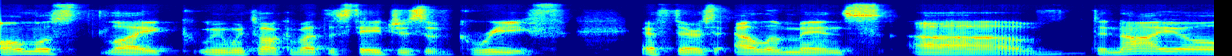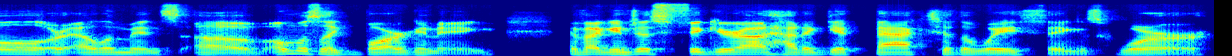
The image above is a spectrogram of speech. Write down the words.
almost like when we talk about the stages of grief, if there's elements of denial or elements of almost like bargaining. If I can just figure out how to get back to the way things were,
